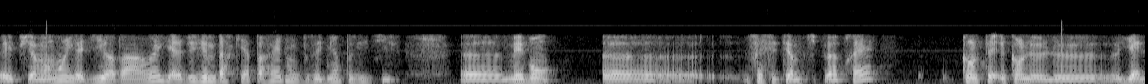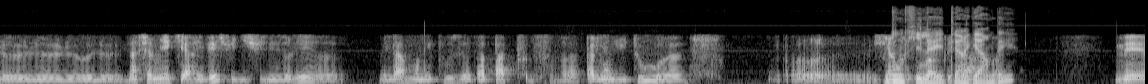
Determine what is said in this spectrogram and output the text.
Et puis à un moment, il a dit, ah bah ouais, il y a la deuxième barre qui apparaît, donc vous êtes bien positif. Euh, mais bon, euh, ça c'était un petit peu après. Quand, quand le, le, il y a le, l'infirmier qui est arrivé, je lui ai dit, je suis désolé, euh, mais là, mon épouse va pas, va pas bien du tout. Euh, euh donc il a été regardé? Mais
